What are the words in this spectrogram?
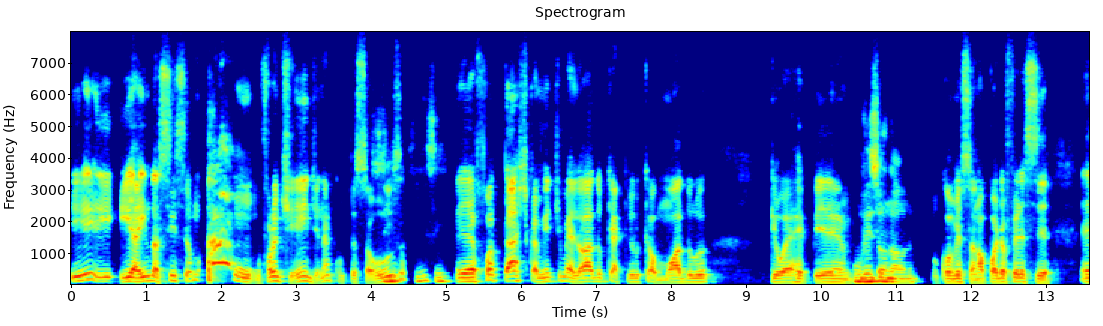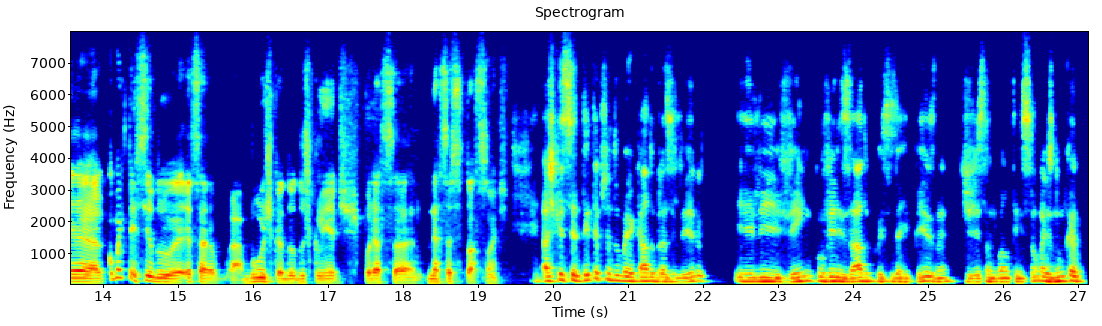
e, e, e, ainda assim ser um, um front-end, né, como o pessoal usa, sim, sim. é fantasticamente melhor do que aquilo que é o módulo que o ERP convencional, né? o convencional pode oferecer. É, como é que tem sido essa a busca do, dos clientes por essa nessas situações? Acho que 70% do mercado brasileiro ele vem pulverizado com esses RPs, né, de gestão de manutenção, mas nunca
